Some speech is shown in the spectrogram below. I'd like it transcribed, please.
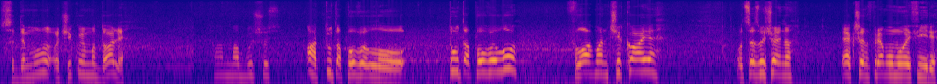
сидимо, очікуємо далі. Там, мабуть, щось. А, тут повело. Тут повело. Флагман чекає. Оце, звичайно, екшен в прямому ефірі.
